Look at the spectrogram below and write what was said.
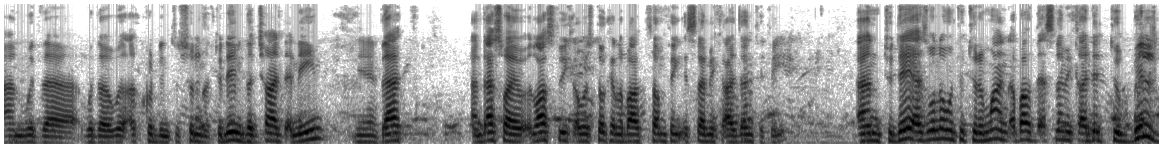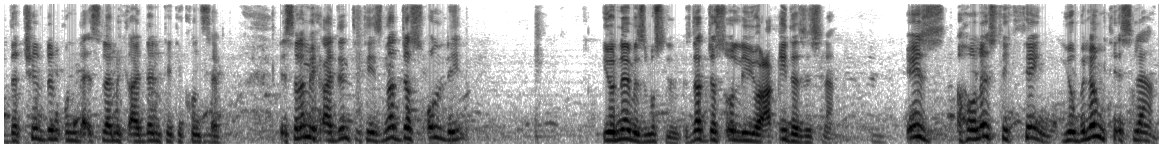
and with uh, with, uh, with according to Sunnah to name the child a name Yeah. that and that's why last week I was talking about something Islamic identity. And today as well I wanted to remind about the Islamic identity to build the children on the Islamic identity concept. Islamic identity is not just only your name is Muslim, it's not just only your aqidah is Islam. It's a holistic thing. You belong to Islam.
